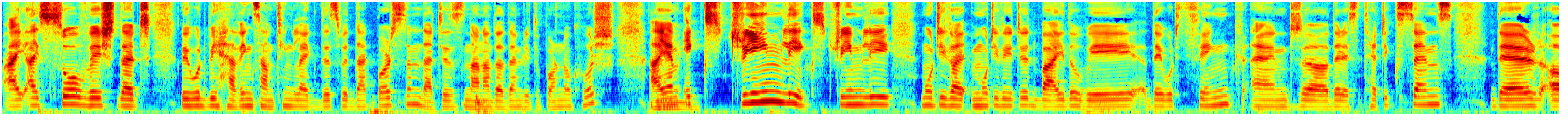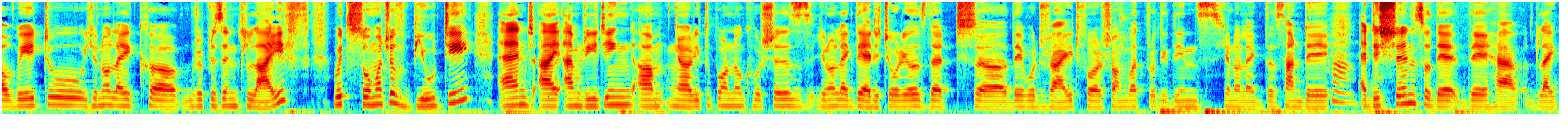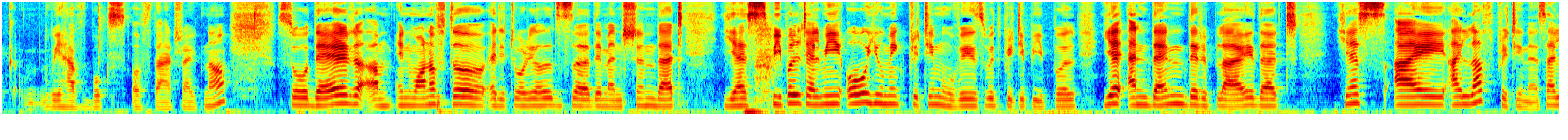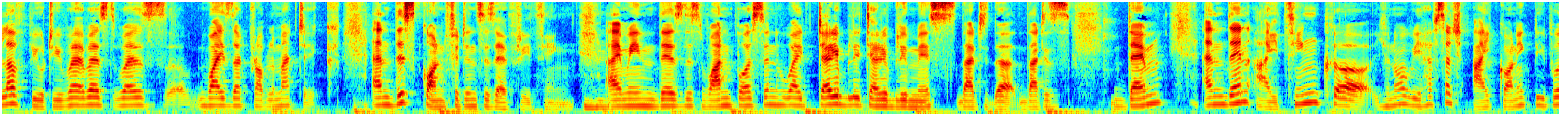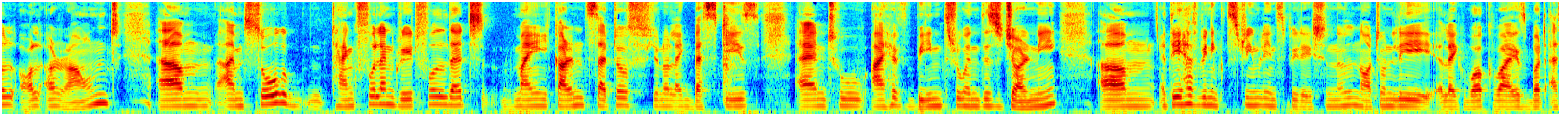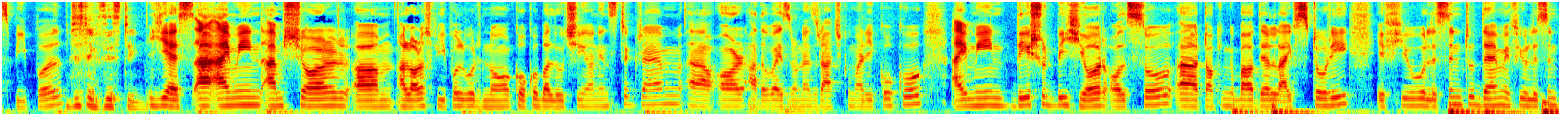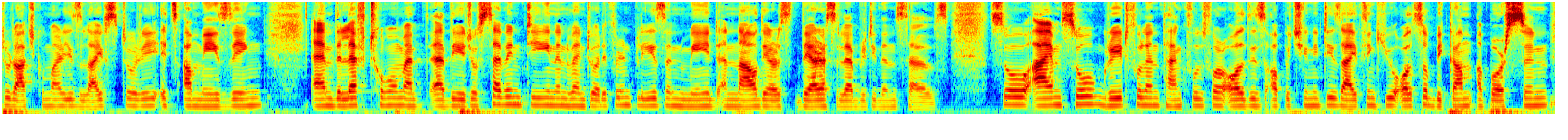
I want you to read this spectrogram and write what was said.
I, I so wish that we would be having something like this with that person. That is none other than Rituparno Ghosh. I am extremely, extremely motivi- motivated by the way they would think and uh, their aesthetic sense, their uh, way to, you know, like uh, represent life with so much of beauty. And I am reading um, uh, Rituparno Ghosh's, you know, like the editorials that uh, they would write for Sangbad Pratidin's, you know, like the Sunday Huh. edition. So they they have like we have books of that right now. So there, um, in one of the editorials, uh, they mention that yes, people tell me, oh, you make pretty movies with pretty people. Yeah, and then they reply that. Yes, I I love prettiness. I love beauty. Where, where's where's uh, why is that problematic? And this confidence is everything. I mean, there's this one person who I terribly terribly miss. That uh, that is them. And then i think uh, you know we have such iconic people all around. Um, i'm so thankful and grateful that my current set of you know like besties and who i have been through in this journey um, they have been extremely inspirational not only like work wise but as people. Just existing. Yes, I, I mean, I'm sure um, a lot of people would know Coco Baluchi on Instagram uh, or otherwise known as Rajkumari Coco. I mean, they should be here also uh, talking about their life story. If you listen to them, if you listen to Rajkumari's life story, it's amazing. And they left home at, at the age of 17 and went to a different place and made, and now they are, they are a celebrity themselves. So I'm so grateful and thankful for all these opportunities. I think you also become a person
